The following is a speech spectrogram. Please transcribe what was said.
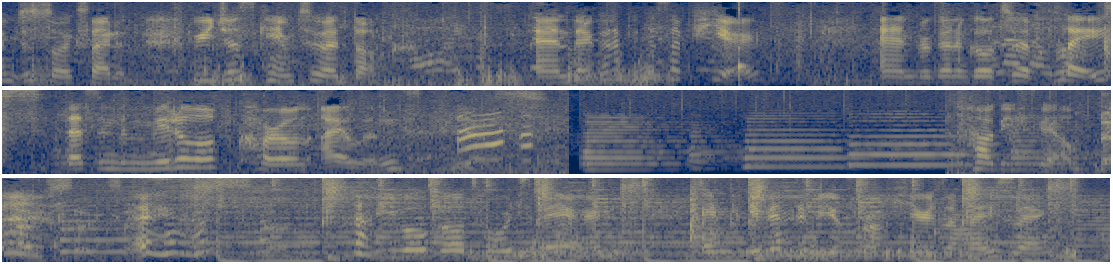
I'm just so excited. We just came to a dock and they're gonna pick us up here and we're gonna go to a place that's in the middle of Coron Island. Yes. How do you feel? I'm so excited. we will go towards there and even the view from here is amazing.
